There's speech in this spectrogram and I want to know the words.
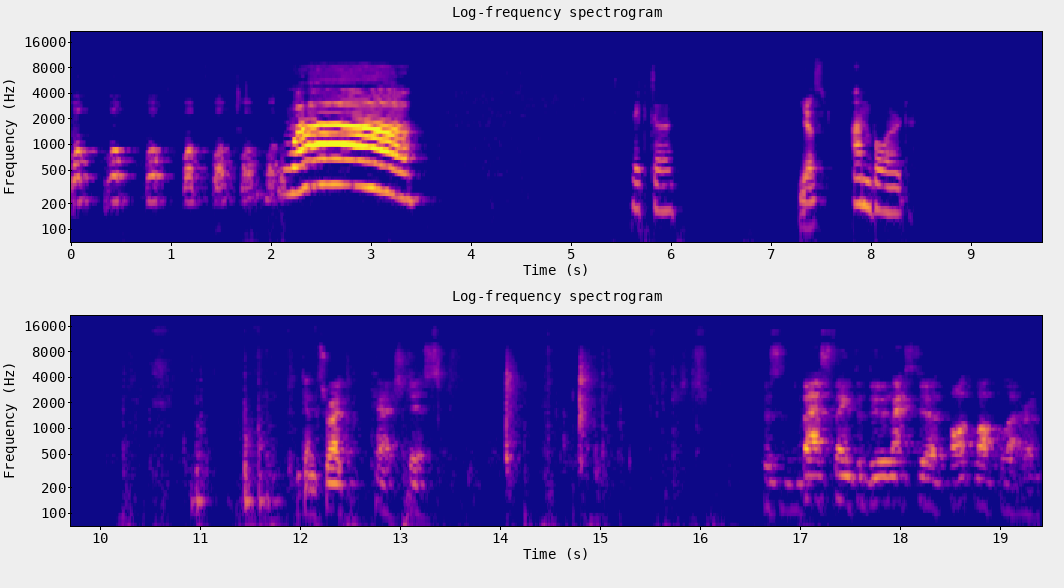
whoop, whoop, whoop, whoop, whoop, whoop, whoop. Wow! Viktor, Yes, I'm bored. you can try to catch this. This is the best thing to do next to a hot waffle iron.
